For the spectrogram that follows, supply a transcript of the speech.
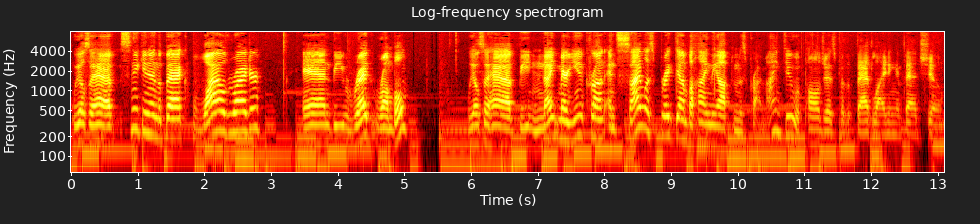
We also have, sneaking in the back, Wild Rider and the Red Rumble. We also have the Nightmare Unicron and Silas Breakdown behind the Optimus Prime. I do apologize for the bad lighting and bad show.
